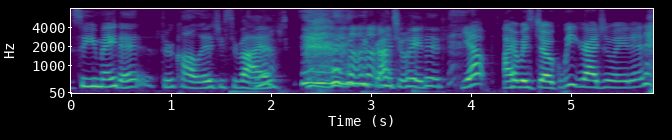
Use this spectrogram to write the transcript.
so you made it through college. You survived. you graduated. Yep. I always joke we graduated.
